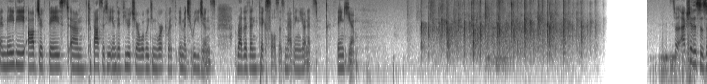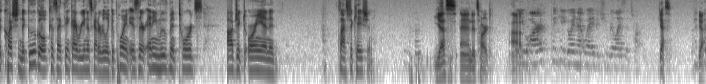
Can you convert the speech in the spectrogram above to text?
and maybe object-based um, capacity in the future where we can work with image regions rather than pixels as mapping units. Thank you. So actually, this is a question to Google because I think Iryna's got a really good point. Is there any movement towards object-oriented classification? Yes, and it's hard. So uh, you are thinking of going that way, but you realize it's hard. Yes. Yeah,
